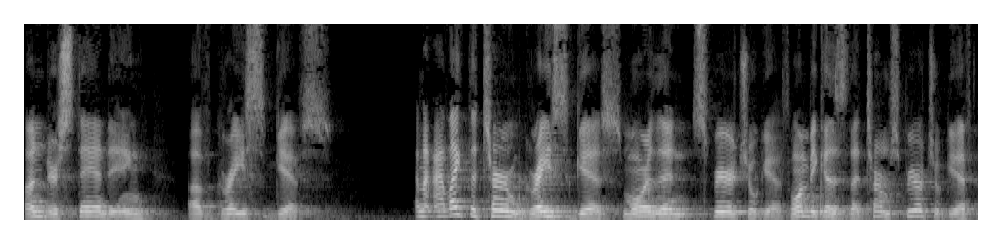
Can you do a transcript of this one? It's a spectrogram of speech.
understanding of grace gifts. And I like the term grace gifts more than spiritual gifts. One, because the term spiritual gift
